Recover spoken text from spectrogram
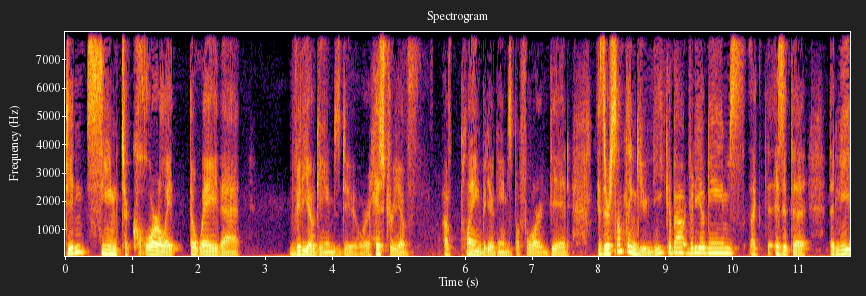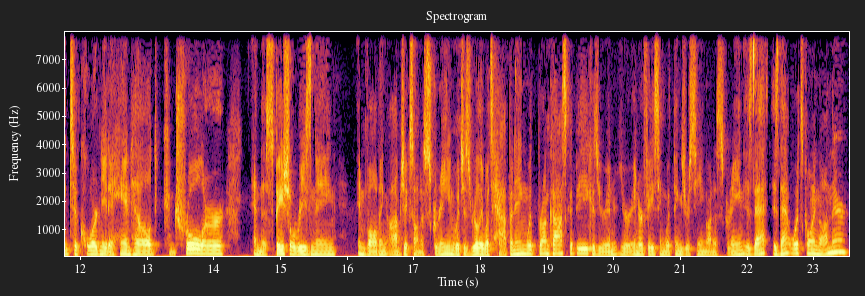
didn't seem to correlate the way that video games do or history of of playing video games before did. Is there something unique about video games? Like is it the the need to coordinate a handheld controller and the spatial reasoning involving objects on a screen which is really what's happening with bronchoscopy because you're in, you're interfacing with things you're seeing on a screen? Is that is that what's going on there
